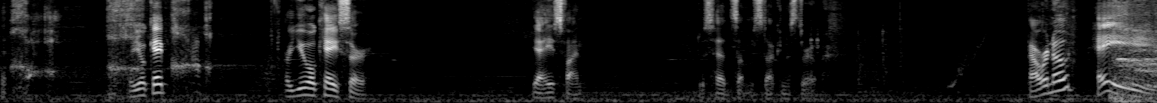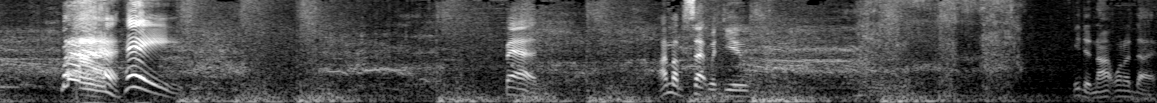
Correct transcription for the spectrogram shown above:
Are you okay? Are you okay, sir? Yeah, he's fine. Just had something stuck in his throat. Power node? Hey! Ah! Hey! Bad. I'm upset with you. He did not want to die.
